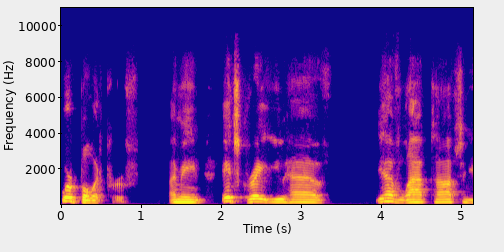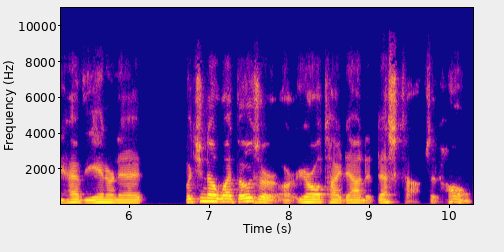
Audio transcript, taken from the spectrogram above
we're bulletproof. I mean, it's great you have you have laptops and you have the internet, but you know what? Those are, are you're all tied down to desktops at home.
